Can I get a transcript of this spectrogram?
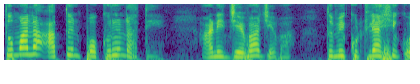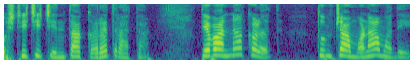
तुम्हाला आतून पोखरून राहते. आणि जेव्हा जेव्हा तुम्ही कुठल्याही गोष्टीची चिंता करत राहता तेव्हा न कळत तुमच्या मनामध्ये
